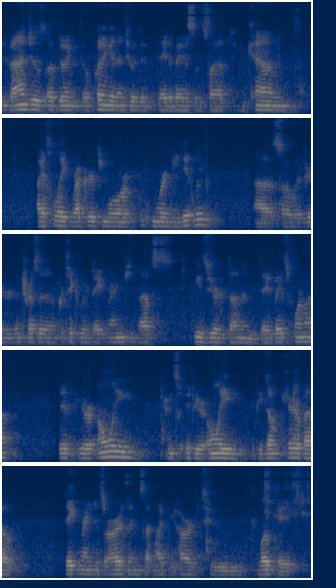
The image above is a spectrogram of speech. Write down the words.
advantages of doing of putting it into a database is that you can isolate records more more immediately. Uh, so if you're interested in a particular date range, that's easier done in the database format. If you're only if you're only if you don't care about date ranges or other things that might be hard to locate,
